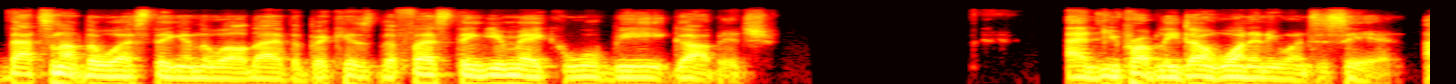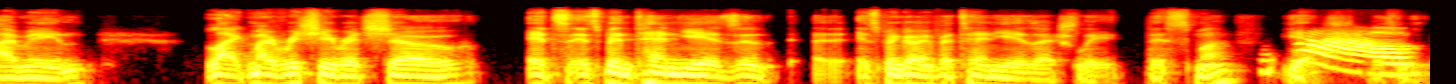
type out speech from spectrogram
that's not the worst thing in the world either, because the first thing you make will be garbage. And you probably don't want anyone to see it. I mean, like my Richie Rich show, it's it's been 10 years. It's been going for 10 years actually this month. Wow. Yes,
